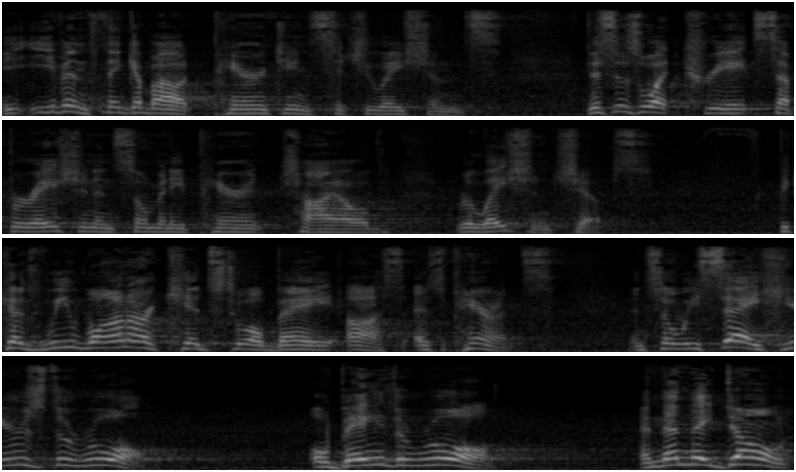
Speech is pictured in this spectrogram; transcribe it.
Even think about parenting situations. This is what creates separation in so many parent child relationships. Because we want our kids to obey us as parents. And so we say, here's the rule obey the rule. And then they don't.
